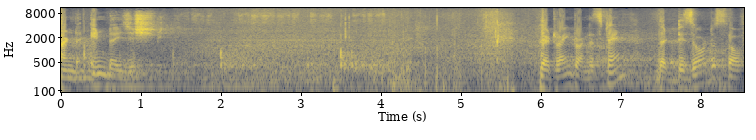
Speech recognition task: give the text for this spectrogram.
and indigestion. We are trying to understand the disorders of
